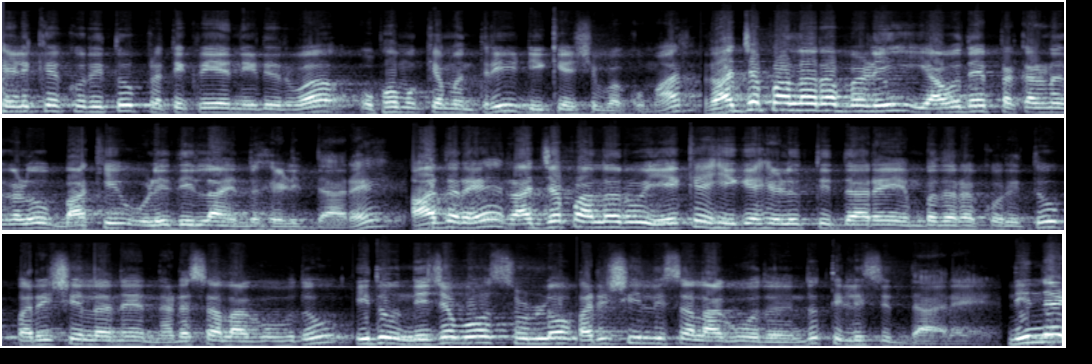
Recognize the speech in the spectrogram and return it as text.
ಹೇಳಿಕೆ ಕುರಿತು ಪ್ರತಿಕ್ರಿಯೆ ನೀಡಿರುವ ಉಪಮುಖ್ಯಮಂತ್ರಿ ಡಿಕೆ ಶಿವಕುಮಾರ್, ರಾಜ್ಯಪಾಲರ ಬಳಿ ಯಾವುದೇ ಪ್ರಕರಣಗಳು ಬಾಕಿ ಉಳಿದಿಲ್ಲ ಎಂದು ಹೇಳಿದ್ದಾರೆ. ಆದರೆ ರಾಜ್ಯಪಾಲರು ಏಕೆ ಹೀಗೆ ಹೇಳುತ್ತಿದ್ದಾರೆ ಎಂಬುದರ ಕುರಿತು ಪರಿಶೀಲನೆ ನಡೆಸಲಾಗುವುದು, ಇದು ನಿಜವೋ ಸುಳ್ಳೋ ಪರಿಶೀಲಿಸಲಾಗುವುದು ಎಂದು ತಿಳಿಸಿದ್ದಾರೆ. ನಿನ್ನೆ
